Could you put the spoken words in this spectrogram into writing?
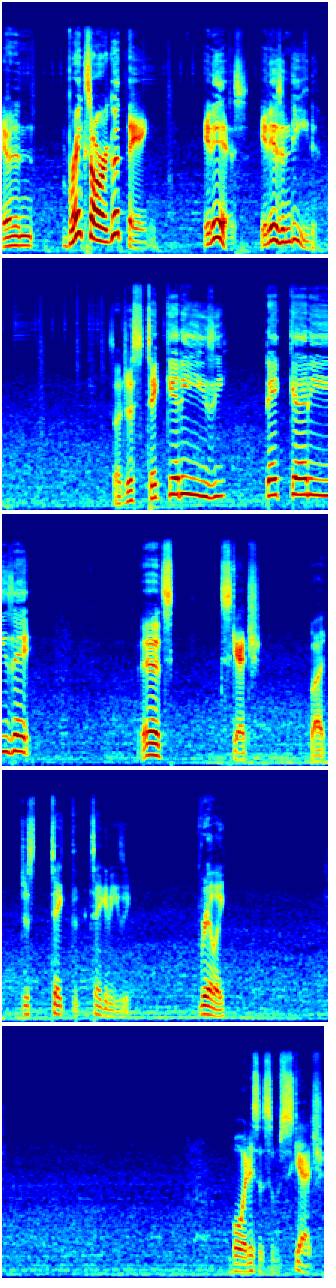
And brakes are a good thing. It is. It is indeed. So just take it easy. Take it easy. It's sketch, but just take the, take it easy. Really. Boy, this is some sketch.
